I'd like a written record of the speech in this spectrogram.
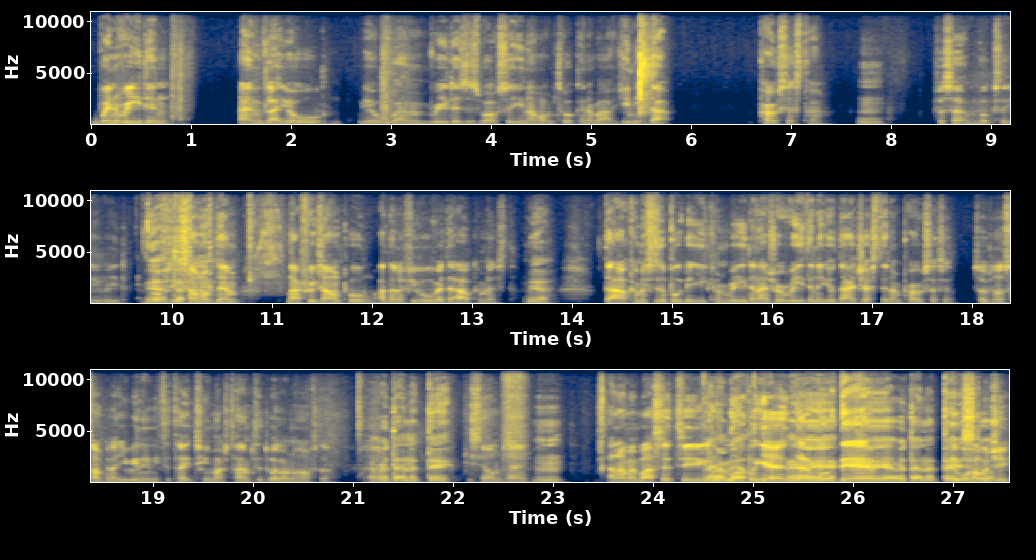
when reading, and like you're all you're all um, readers as well, so you know what I'm talking about. You need that process time for certain books that you read. Yeah, Obviously, some of them, like for example, I don't know if you've all read The Alchemist. Yeah. The Alchemist is a book that you can read, and as you're reading it, you're digesting and processing. So it's not something that you really need to take too much time to dwell on after. I read that in a day. You see what I'm saying? And I remember I said to you, Remember? that, but yeah, that yeah, book there, Yeah, yeah, I read that in a day. it will hold you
